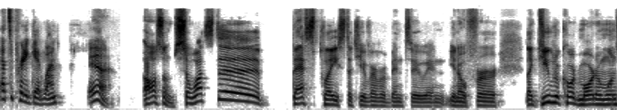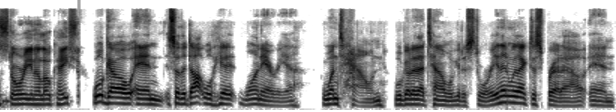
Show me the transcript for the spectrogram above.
That's a pretty good one. Yeah. Awesome. So, what's the best place that you've ever been to and you know for like do you record more than one story in a location We'll go and so the dot will hit one area, one town. We'll go to that town, we'll get a story. And then we like to spread out and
